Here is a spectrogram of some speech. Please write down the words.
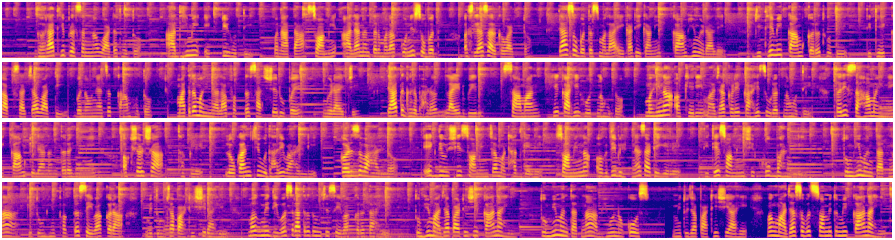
घरातही प्रसन्न वाटत होतं. आधी मी एकटी होती पण आता स्वामी आल्यानंतर मला कोणी सोबत असल्यासारखं वाटतं. त्यासोबतच मला एका ठिकाणी कामही मिळाले. जिथे मी काम करत होते तिथे कापसाच्या वाती बनवण्याचं काम होतं. मात्र महिन्याला फक्त सातशे रुपये मिळायचे. त्यात घरभाडं लाइट बिल सामान हे काही होत नव्हतं. महिना अखेरी माझ्याकडे काहीच उरत नव्हते. तरी सहा महिने काम केल्यानंतरही मी अक्षरशः थकले. लोकांची उधारी वाढली कर्ज वाढलं. एक दिवशी स्वामींच्या मठात गेले. स्वामींना अगदी भेटण्यासाठी गेले. तिथे स्वामींशी खूप भांडली. तुम्ही म्हणतात ना की तुम्ही फक्त सेवा करा मी तुमच्या पाठीशी राहील. मग मी दिवसरात्र तुमची सेवा करत आहे. तुम्ही माझ्या पाठीशी का नाही? तुम्ही म्हणतात ना भिवू नकोस मी तुझ्या पाठीशी आहे. मग माझ्यासोबत स्वामी तुम्ही का नाही?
